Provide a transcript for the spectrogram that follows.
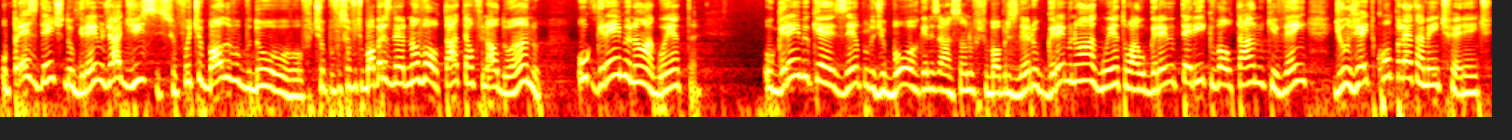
O presidente do Grêmio já disse: se o futebol do, do se o futebol brasileiro não voltar até o final do ano, o Grêmio não aguenta. O Grêmio, que é exemplo de boa organização no futebol brasileiro, o Grêmio não aguenta. O Grêmio teria que voltar ano que vem de um jeito completamente diferente.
